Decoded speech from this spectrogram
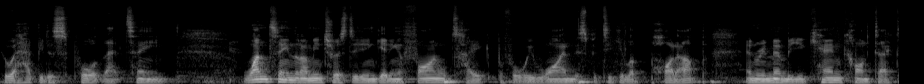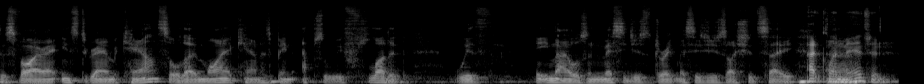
who are happy to support that team. One team that I'm interested in getting a final take before we wind this particular pot up. And remember, you can contact us via our Instagram accounts, although my account has been absolutely flooded with emails and messages, direct messages, I should say. At Glenn uh, Manton?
